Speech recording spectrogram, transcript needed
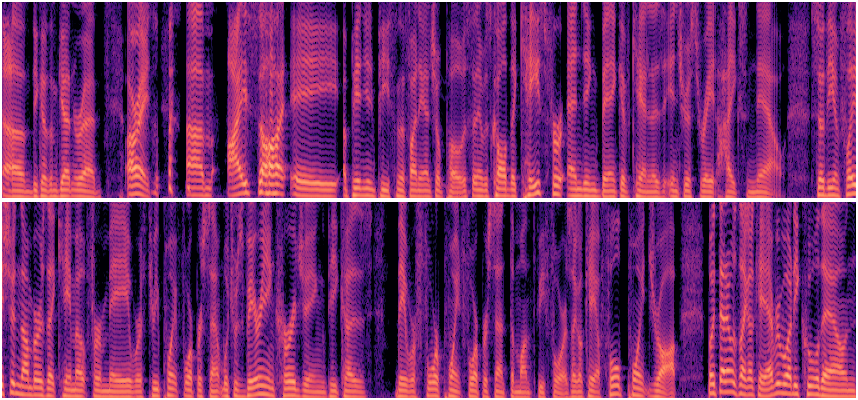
um, because I'm getting red. All right. Um, I saw a opinion piece in the Financial Post, and it was called "The Case for Ending Bank of Canada's Interest Rate Hikes Now." So the inflation numbers that came out for May were 3.4 percent, which was very encouraging because they were 4.4 percent the month before. It's like okay, a full point drop, but then it was like okay, everybody cool down.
